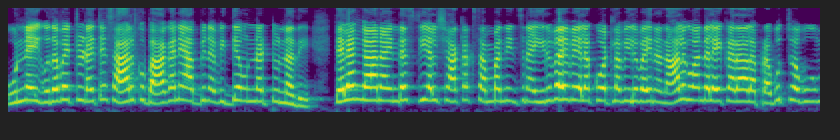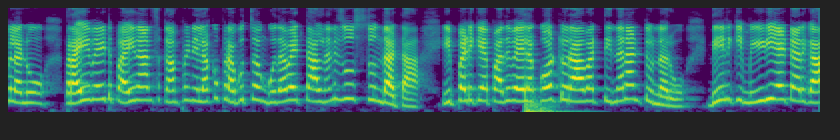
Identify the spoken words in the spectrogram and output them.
ఉన్నయి కుదబెట్టుడైతే సారుకు బాగానే అబ్బిన విద్య ఉన్నట్టున్నది. తెలంగాణ ఇండస్ట్రియల్ శాఖకు సంబంధించిన ఇరవై వేల కోట్ల విలువైన నాలుగు వందల ఎకరాల ప్రభుత్వ భూములను ప్రైవేట్ ఫైనాన్స్ కంపెనీలకు ప్రభుత్వం కుదబెట్టాలని చూస్తుందట. ఇప్పటికే పదివేల కోట్లు రావట్టిందని అంటున్నారు. దీనికి మీడియేటర్గా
